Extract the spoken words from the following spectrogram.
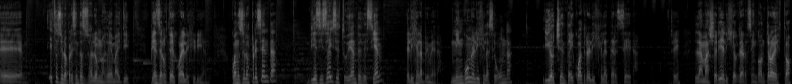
eh, esto se lo presenta a sus alumnos de MIT. Piensen ustedes cuál elegirían. Cuando se los presenta, 16 estudiantes de 100 eligen la primera, ninguno elige la segunda y 84 elige la tercera. ¿sí? La mayoría eligió, claro, se encontró esto.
